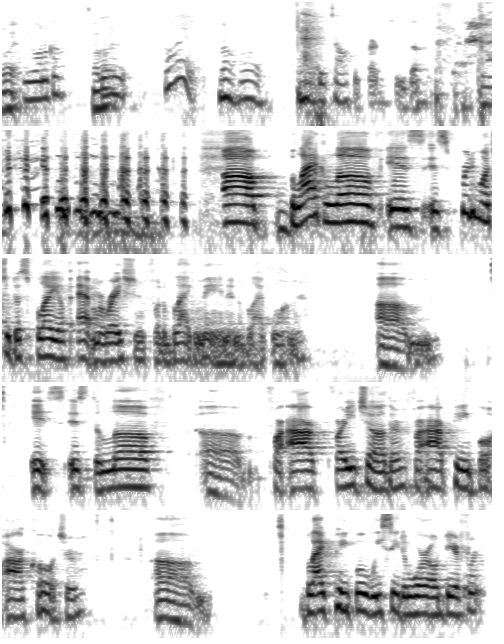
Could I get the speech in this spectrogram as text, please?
Go ahead. You want to go? No, go, ahead. Go ahead. No, go ahead. I've talking first. You go. uh, black love is is pretty much a display of admiration for the black man and the black woman. Um, it's it's the love uh, for our for each other, for our people, our culture. Um, black people, we see the world different.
